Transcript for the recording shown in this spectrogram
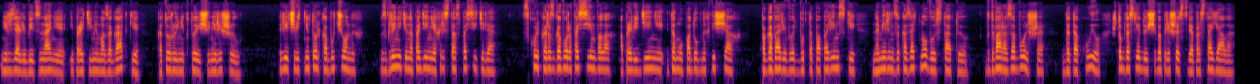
Нельзя любить знания и пройти мимо загадки, которую никто еще не решил. Речь ведь не только об ученых. Взгляните на падение Христа Спасителя. Сколько разговоров о символах, о провидении и тому подобных вещах. Поговаривают, будто Папа Римский намерен заказать новую статую, в два раза больше, да такую, чтоб до следующего пришествия простояла.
